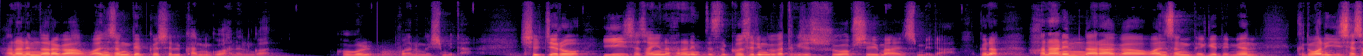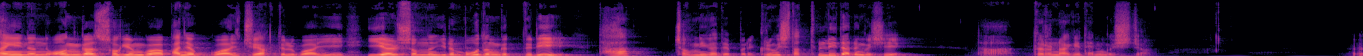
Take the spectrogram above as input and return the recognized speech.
하나님 나라가 완성될 것을 간구하는 것, 그걸 구하는 것입니다. 실제로 이 세상에는 하나님 뜻을 거스린 것 같은 것이 수없이 많습니다. 그러나 하나님 나라가 완성되게 되면 그동안 이 세상에 있는 온갖 속임과 반역과 죄악들과 이 이해할 수 없는 이런 모든 것들이 다 정리가 돼버린 그런 것이 다 틀리다는 것이 다 드러나게 되는 것이죠. 어,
